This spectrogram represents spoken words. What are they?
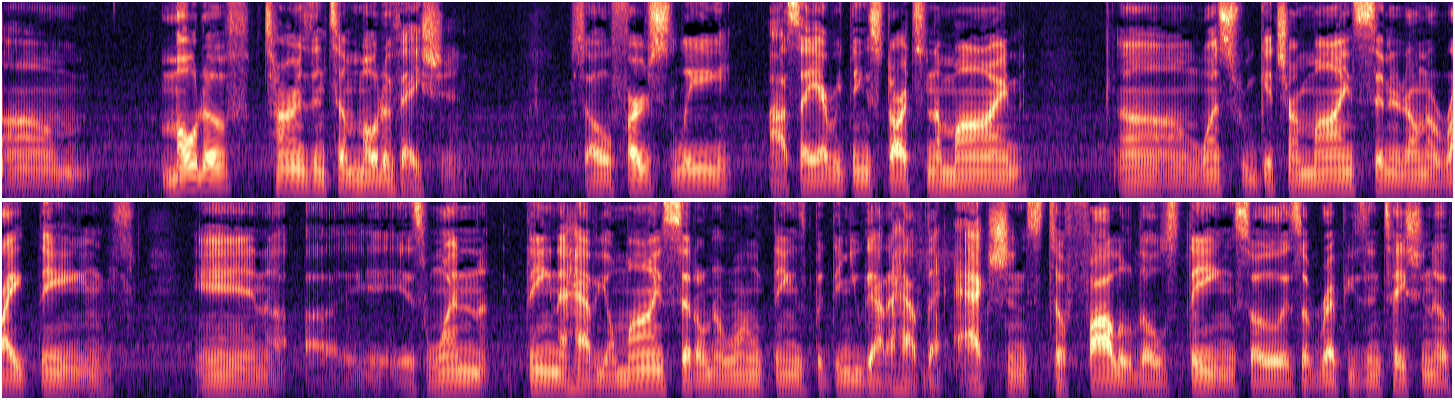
Um, motive turns into motivation. So, firstly, I say everything starts in the mind. Um, once we get your mind centered on the right things And uh, it's one thing to have your mind set on the wrong things, but then you got to have the actions to follow those things. So it's a representation of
